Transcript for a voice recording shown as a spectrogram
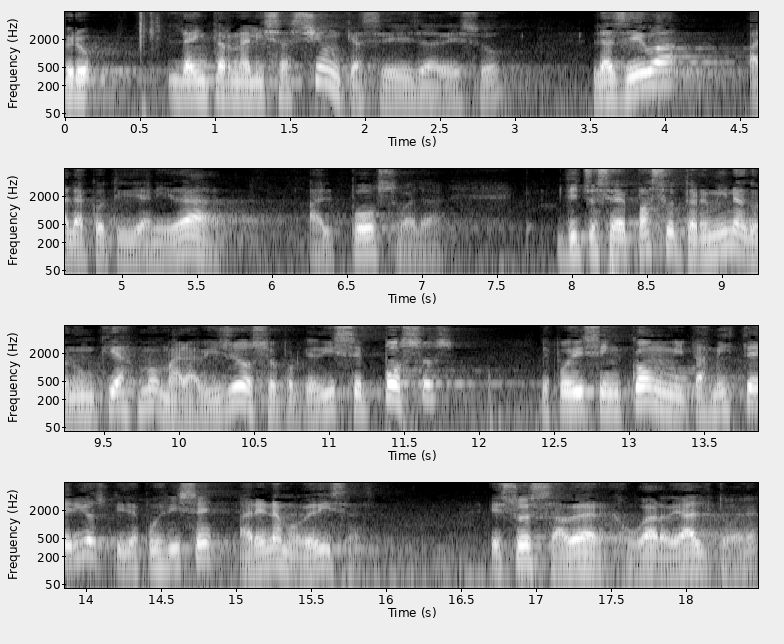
Pero la internalización que hace ella de eso la lleva a la cotidianidad, al pozo, a la... Dicho sea de paso, termina con un quiasmo maravilloso, porque dice pozos, después dice incógnitas, misterios, y después dice arenas movedizas. Eso es saber jugar de alto, ¿eh?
